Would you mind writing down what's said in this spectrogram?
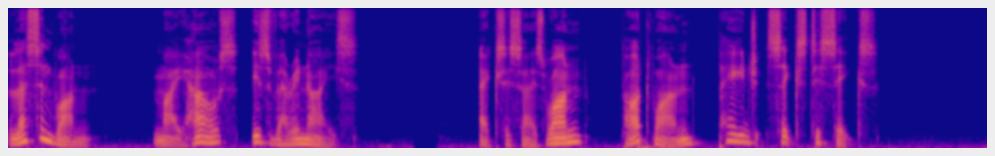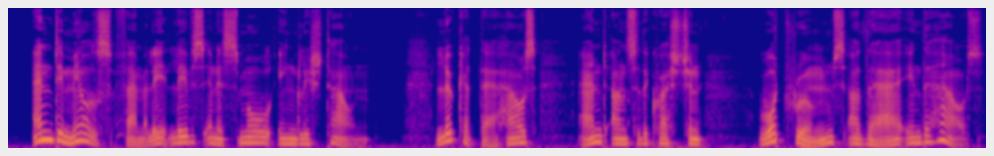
Lesson 1 My house is very nice. Exercise 1, Part 1, page 66. Andy Mills' family lives in a small English town. Look at their house and answer the question What rooms are there in the house?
